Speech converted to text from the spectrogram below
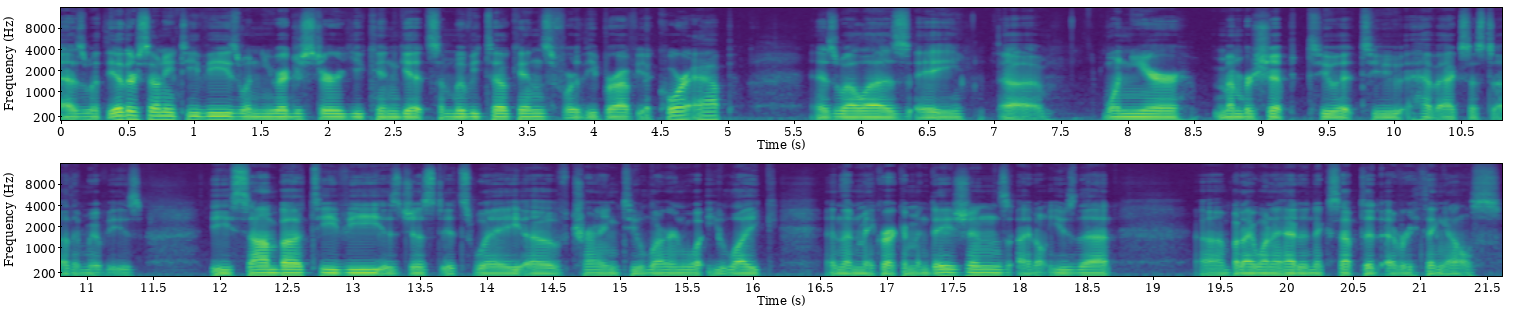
as with the other Sony TVs, when you register, you can get some movie tokens for the Bravia Core app, as well as a uh, one year membership to it to have access to other movies. The Samba TV is just its way of trying to learn what you like and then make recommendations. I don't use that, uh, but I went ahead and accepted everything else.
